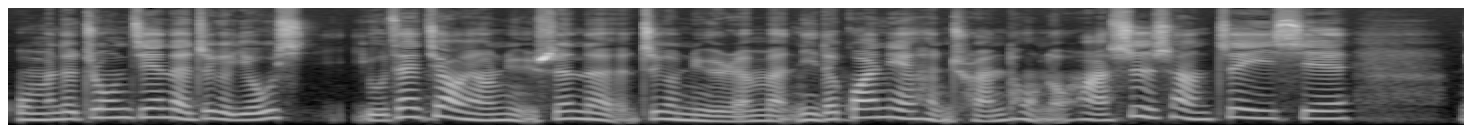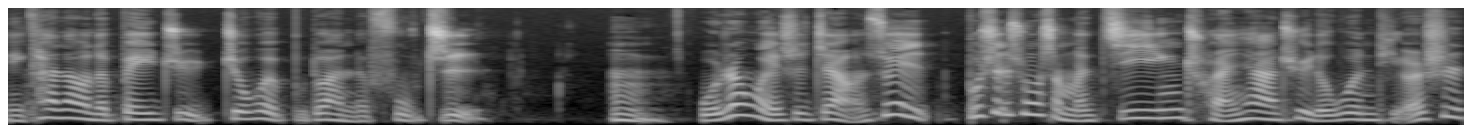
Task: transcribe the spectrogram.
我们的中间的这个有有在教养女生的这个女人们，你的观念很传统的话，事实上这一些你看到的悲剧就会不断的复制。嗯，我认为是这样，所以不是说什么基因传下去的问题，而是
